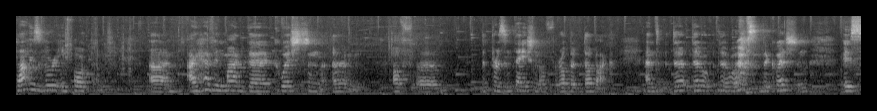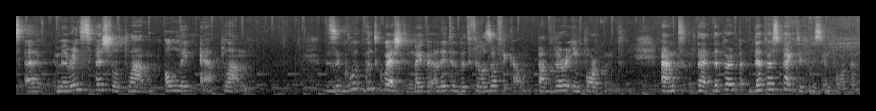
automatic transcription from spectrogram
Plan is very important. Um, I have in mind the question um, of uh, the presentation of Robert Dobak, and there, there, there was the question is a marine spatial plan only a plan? This is a good, good question, maybe a little bit philosophical, but very important. And the, the, the perspective is important.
